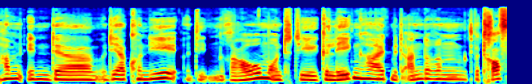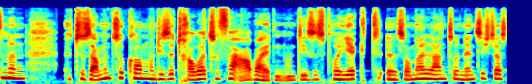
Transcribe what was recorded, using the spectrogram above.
haben in der Diakonie den Raum und die Gelegenheit, mit anderen Betroffenen äh, zusammenzukommen und diese Trauer zu verarbeiten. Und dieses Projekt äh, Sommerland, so nennt sich das,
